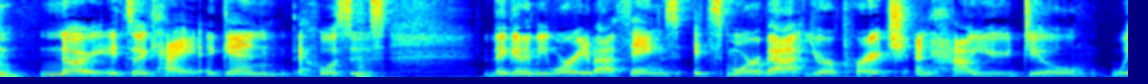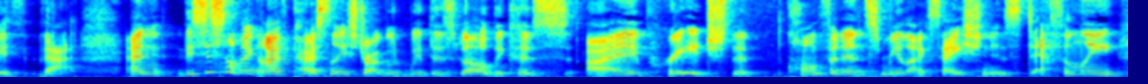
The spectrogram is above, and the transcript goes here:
no, it's okay. Again, the horses they're going to be worried about things. It's more about your approach and how you deal with that. And this is something I've personally struggled with as well because I preach that confidence and relaxation is definitely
